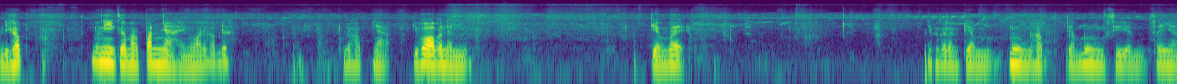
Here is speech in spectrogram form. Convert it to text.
วัสดีครับเมื่อนี้ก็มาปั้นหญ้าให้งัวเด้อครับเด้อทุกนะครับหญ้าที่พ่อเพิ่นนั้นเตรียมไว้เดี๋ยวเพิ่นกำลังเตรียมมุ้งนะครับ เตรียมมุ้งซีอันใส่หญ้า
